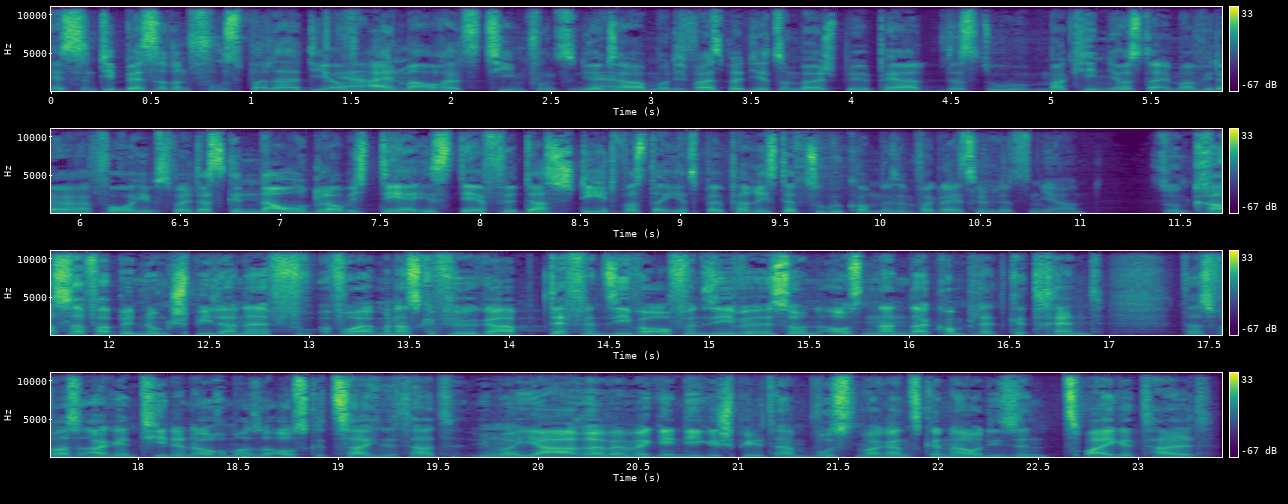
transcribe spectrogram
es sind die besseren Fußballer, die Ja. auf einmal auch als Team funktioniert Ja. haben. Und ich weiß bei dir zum Beispiel, Per, dass du Marquinhos da immer wieder hervorhebst, weil das genau, glaube ich, der ist, der für das steht, was da jetzt bei Paris dazugekommen ist im Vergleich zu den letzten Jahren. So ein krasser Verbindungsspieler, ne? Vorher hat man das Gefühl gehabt, Defensive, Offensive ist so ein Auseinander komplett getrennt. Das, was Argentinien auch immer so ausgezeichnet hat. Über Jahre, wenn wir gegen die gespielt haben, wussten wir ganz genau, die sind zweigeteilt.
